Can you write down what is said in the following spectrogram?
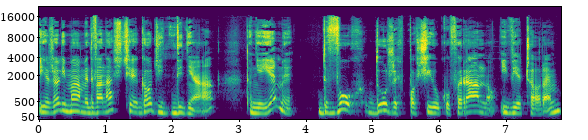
jeżeli mamy 12 godzin dnia, to nie jemy dwóch dużych posiłków rano i wieczorem,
